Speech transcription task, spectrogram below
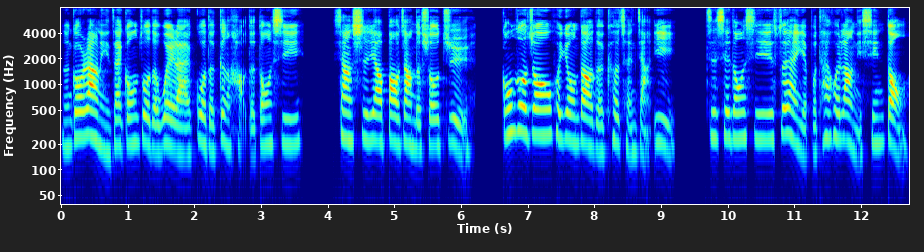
能够让你在工作的未来过得更好的东西。像是要报账的收据，工作中会用到的课程讲义，这些东西虽然也不太会让你心动，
